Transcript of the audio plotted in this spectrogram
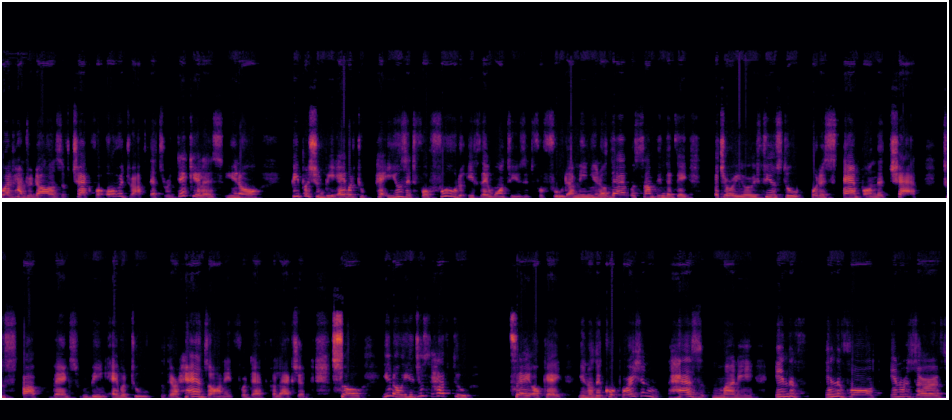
$1,200 of check for overdraft. That's ridiculous. You know, people should be able to pay, use it for food if they want to use it for food. I mean, you know, that was something that they treasury refused to put a stamp on the check to stop banks from being able to put their hands on it for debt collection. So, you know, you just have to say, okay, you know, the corporation has money in the in the vault, in reserves,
